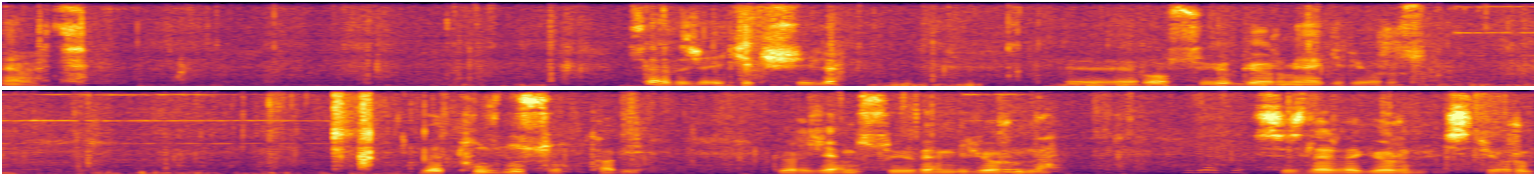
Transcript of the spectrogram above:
Evet. Sadece iki kişiyle eee, o suyu görmeye gidiyoruz. Ve tuzlu su tabii. Göreceğimiz suyu ben biliyorum da. Sizler de görün istiyorum.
